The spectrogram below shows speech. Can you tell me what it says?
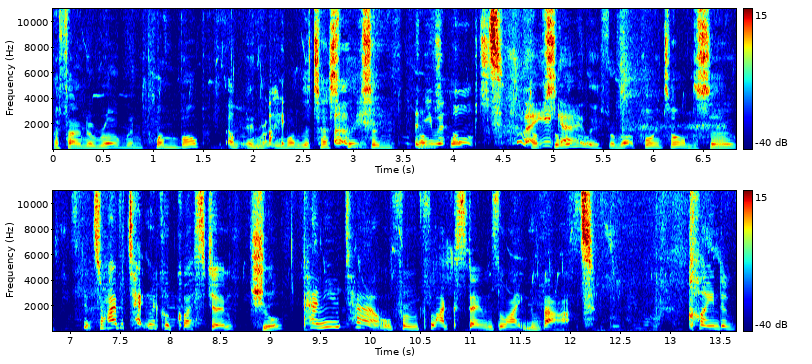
I found a Roman plumb bob oh, in, right. in one of the test uh, pits, and, And I you was were hooked. There you go. Absolutely, from that point on. So So I have a technical question. sure. Can you tell from flagstones like that kind of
